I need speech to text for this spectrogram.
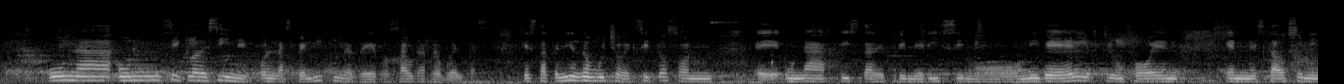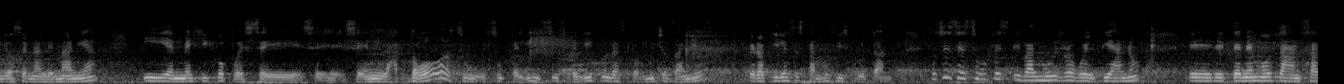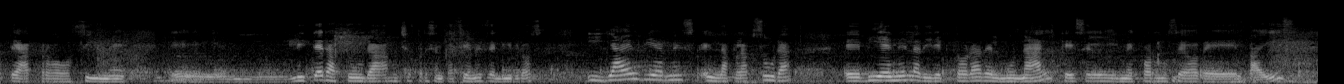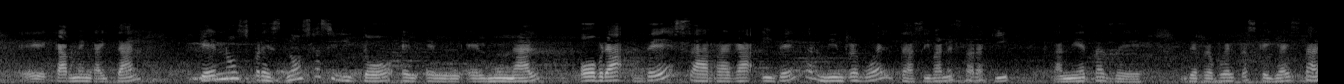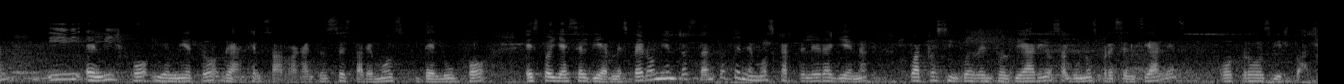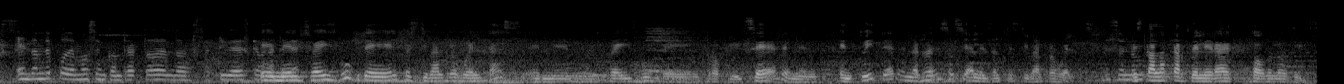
una, un ciclo de cine con las películas de Rosaura Revueltas, que está teniendo mucho éxito. Son eh, una artista de primerísimo nivel, triunfó en, en Estados Unidos, en Alemania y en México pues se, enlató su, su sus películas por muchos años pero aquí las estamos disfrutando. Entonces es un festival muy revueltiano, eh, tenemos danza, teatro, cine, eh, literatura, muchas presentaciones de libros y ya el viernes en la clausura eh, viene la directora del MUNAL, que es el mejor museo del país, Carmen Gaitán, que nos, nos facilitó el, el, el MUNAL obra de Zárraga y de Fermín Revueltas y van a estar aquí las nietas de, Revueltas que ya están, y el hijo y el nieto de Ángel Zárraga. Entonces estaremos de lujo. Esto ya es el viernes, pero mientras tanto tenemos cartelera llena, cuatro o cinco eventos diarios, algunos presenciales, otros virtuales. ¿En dónde podemos encontrar todas las actividades que van En a tener? el Facebook del Festival Revueltas, en el Facebook del propio ICER, en, el, en Twitter, en las redes sociales del Festival Revueltas. Está la cartelera de todos los días.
